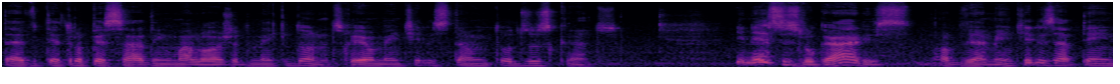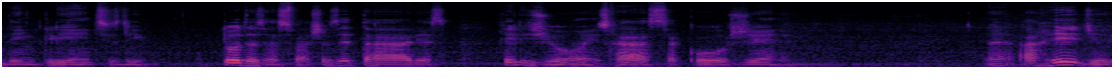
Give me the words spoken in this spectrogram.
deve ter tropeçado em uma loja do McDonald's. Realmente eles estão em todos os cantos. E nesses lugares, obviamente, eles atendem clientes de todas as faixas etárias, religiões, raça, cor, gênero. Né? A rede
